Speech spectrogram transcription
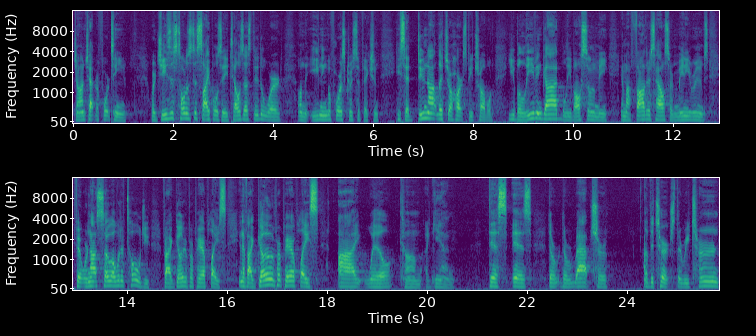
John chapter 14 where Jesus told his disciples, and he tells us through the word on the evening before his crucifixion, he said, Do not let your hearts be troubled. You believe in God, believe also in me. In my Father's house are many rooms. If it were not so, I would have told you, for I go to prepare a place. And if I go and prepare a place, I will come again. This is the, the rapture of the church, the return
